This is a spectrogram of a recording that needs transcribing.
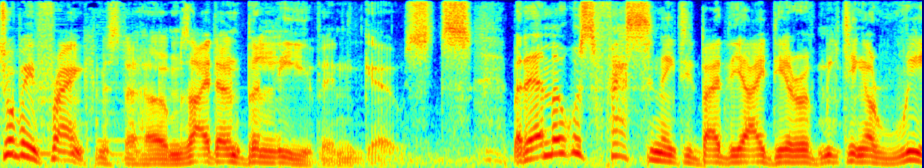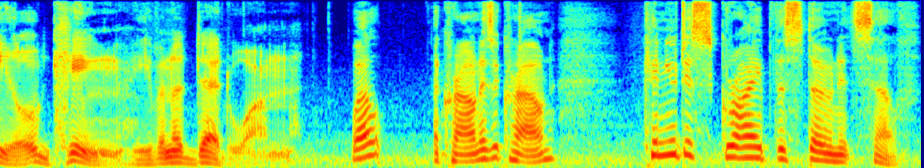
To be frank, Mr. Holmes, I don't believe in ghosts. But Emma was fascinated by the idea of meeting a real king, even a dead one. Well, a crown is a crown. Can you describe the stone itself?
